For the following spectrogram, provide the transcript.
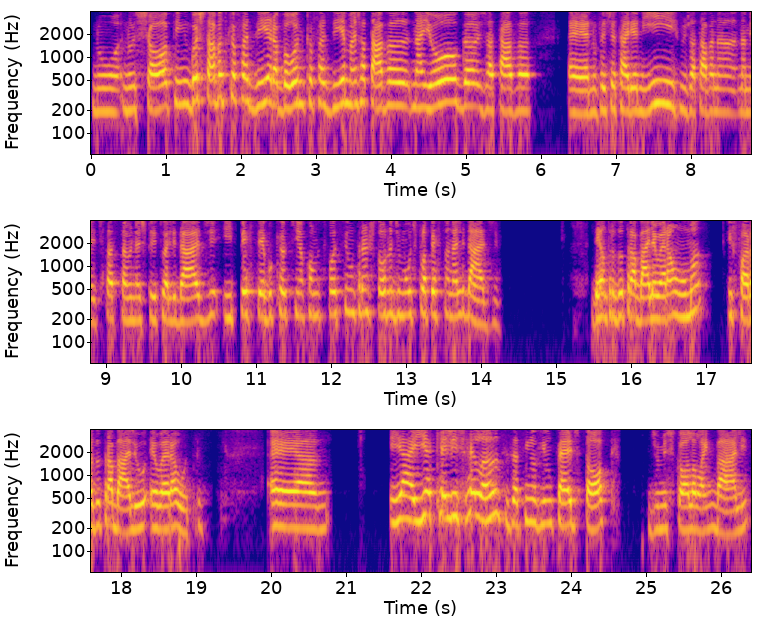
no, no shopping, gostava do que eu fazia, era boa no que eu fazia, mas já estava na yoga, já estava é, no vegetarianismo, já estava na, na, meditação e na espiritualidade e percebo que eu tinha como se fosse um transtorno de múltipla personalidade. Dentro do trabalho eu era uma e fora do trabalho eu era outra. É, e aí aqueles relances, assim, eu vi um TED Talk de uma escola lá em Bali,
